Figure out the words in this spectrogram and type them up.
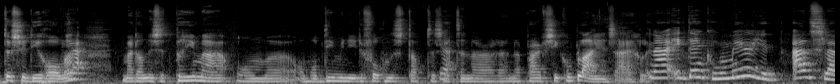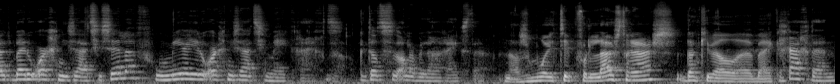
tussen die rollen. Ja. Maar dan is het prima om, eh, om op die manier de volgende stap te Ja. zetten naar, eh, naar privacy compliance eigenlijk. Nou, ik denk hoe meer je aansluit bij de organisatie zelf, hoe meer je de organisatie meekrijgt. Dat is het allerbelangrijkste. Nou, dat is een mooie tip voor de luisteraars. Dankjewel, eh Bijke. Graag gedaan.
